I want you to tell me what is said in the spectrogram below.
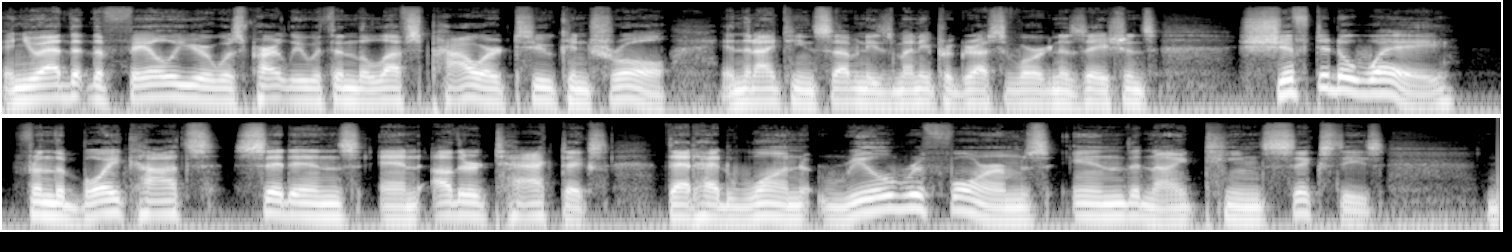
And you add that the failure was partly within the left's power to control. In the 1970s, many progressive organizations shifted away from the boycotts, sit ins, and other tactics that had won real reforms in the 1960s.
